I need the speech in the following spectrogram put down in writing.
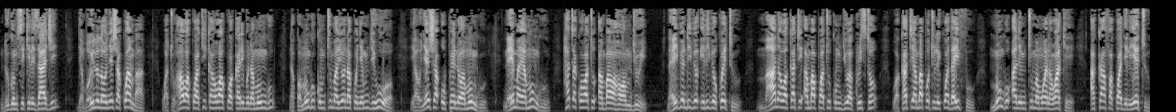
Ndugu msikilizaji jambo hilo laonyesha kwamba watu hawa kwa hakika hawakuwa karibu na mungu na kwa mungu kumtuma yona kwenye mji huo yaonyesha upendo wa mungu neema ya mungu hata kwa watu ambao hawamjui. Na hivyo ndivyo ilivyo kwetu maana wakati ambapo hatukumjua kristo wakati ambapo tulikuwa dhaifu mungu alimtuma mwana wake akafa kwa ajili yetu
